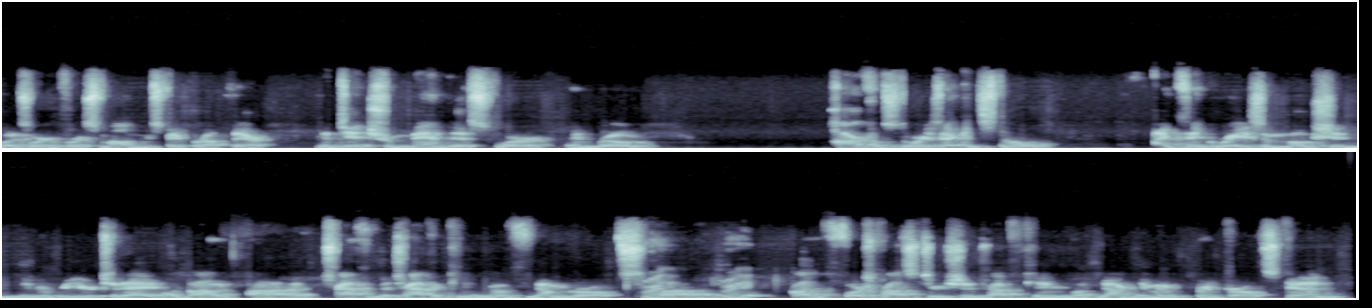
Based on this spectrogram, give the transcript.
was working for a small newspaper up there, and did tremendous work and wrote powerful stories that can still, I think, raise emotion in a reader today about uh, traffic, the trafficking of young girls, right, uh, right. forced prostitution and trafficking of young immigrant girls. And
